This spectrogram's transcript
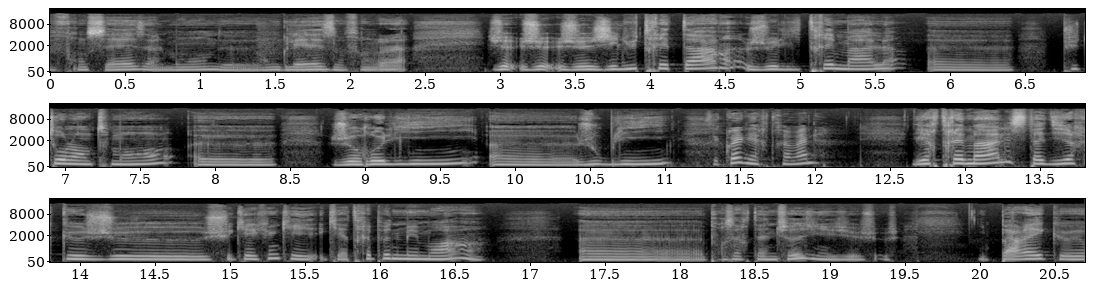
française, allemande, anglaise, enfin voilà. J'ai lu très tard, je lis très mal, plutôt lentement, je relis, j'oublie. C'est quoi lire très mal? Lire très mal, c'est-à-dire que je, je suis quelqu'un qui, qui, a très peu de mémoire. Euh, pour certaines choses. il paraît que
